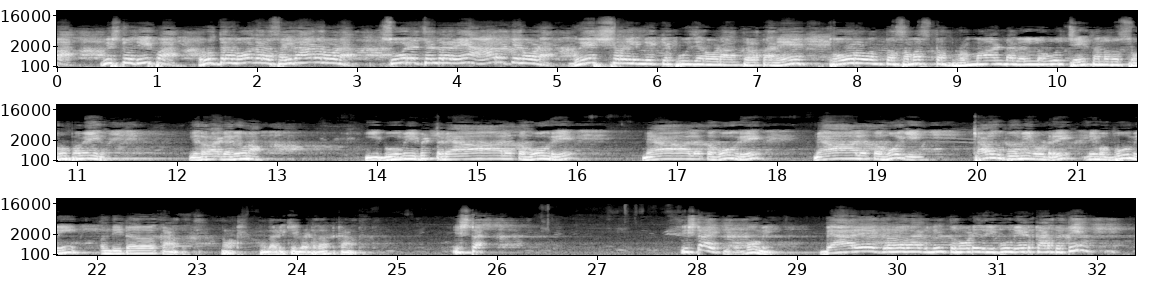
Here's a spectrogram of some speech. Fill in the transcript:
ವಿಷ್ಣು ದೀಪ ರುದ್ರ ನೋಗರ ಸೈದಾನ ನೋಡ, ಸೂರ್ಯಚಂದ್ರರೇ ಆರತಿ ನೋಡ ಮಹೇಶ್ವರಲಿಂಗಕ್ಕೆ ಪೂಜೆ ನೋಡ ಅಂತ ಹೇಳ್ತಾನೆ. ತೋರುವಂತ ಸಮಸ್ತ ಬ್ರಹ್ಮಾಂಡವೆಲ್ಲವೂ ಚೇತನದ ಸ್ವರೂಪವೇ ಇದು. ಇದರಾಗದೇವ್ ನಾವು. ಈ ಭೂಮಿ ಬಿಟ್ಟು ಮ್ಯಾಲತ ಹೋಗ್ರಿ ಮ್ಯಾಲತ ಹೋಗ್ರಿ ಮ್ಯಾಲತ ಹೋಗಿ ಕೆಳಗೆ ಭೂಮಿ ನೋಡ್ರಿ, ನಿಮ್ಮ ಭೂಮಿ ಒಂದಿಟ ಕಾಣ್ತೈತಿ. ನೋಡ್ರಿ, ಒಂದು ಅಡಿಕೆ ಬೆಟ್ಟದ ಕಾಣ್ತೈತಿ. ಇಷ್ಟ. ಇಷ್ಟ ಐತಿ ಭೂಮಿ. ಬ್ಯಾರೆ ಗ್ರಹದಾಗ ನಿಂತು ನೋಡಿದ್ರೆ ಈ ಭೂಮಿ ಎಟ್ ಕಾಣ್ತೈತಿ?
